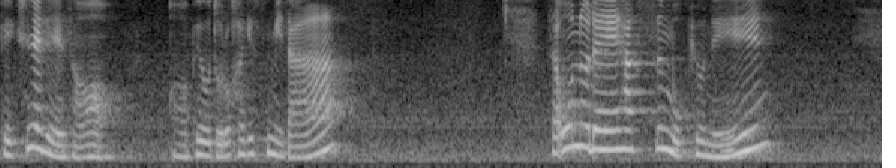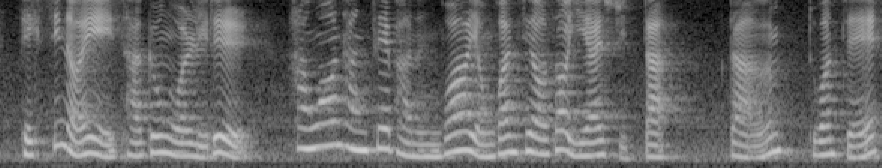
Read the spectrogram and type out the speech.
백신에 대해서 어, 배우도록 하겠습니다. 자, 오늘의 학습 목표는 백신의 작용 원리를 항원 항체 반응과 연관지어서 이해할 수 있다. 그 다음 두 번째,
